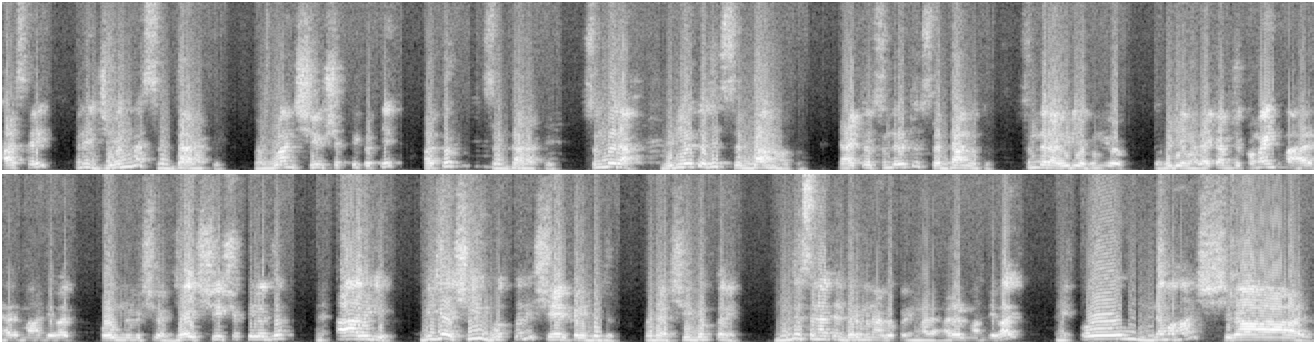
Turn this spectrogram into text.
ખાસ કરી અને જીવનમાં શ્રદ્ધા રાખવી ભગવાન શિવ શક્તિ પ્રત્યે અતૂટ શ્રદ્ધા રાખવી સુંદર આ વીડિયો તો છે શ્રદ્ધાનો હતો. ટાઇટલ સુંદર હતું, શ્રદ્ધાનું હતું. સુંદર આ વીડિયો ગમ્યો તો વિડીયોમાં લાઈક આપજો, કમેન્ટમાં હર હર મહાદેવ ઓમ નમઃ શિવાય. જય શિવ શક્તિ લખજો. અને આ વીડિયો બીજા શિવ ભક્તોને શેર કરી દેજો. બધા શિવ ભક્તોને, હિન્દુ સનાતન ધર્મના લોકોને મારા હર હર મહાદેવ અને ઓમ નમઃ શિવાય.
